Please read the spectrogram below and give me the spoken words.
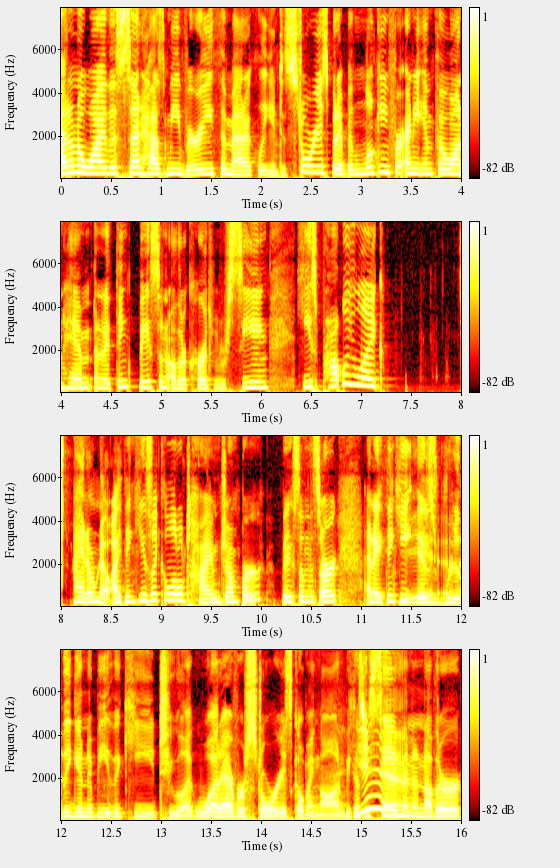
I don't know why this set has me very thematically into stories, but I've been looking for any info on him. And I think based on other cards we were seeing, he's probably like I don't know. I think he's like a little time jumper based on this art, and I think he is really going to be the key to like whatever story is going on because we see him in another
